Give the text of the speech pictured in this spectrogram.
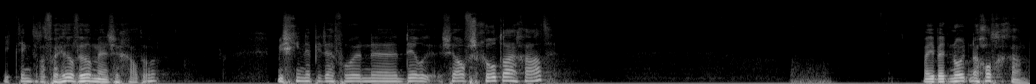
Ik denk dat dat voor heel veel mensen geldt hoor. Misschien heb je daarvoor een uh, deel zelf schuld aan gehad. Maar je bent nooit naar God gegaan.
